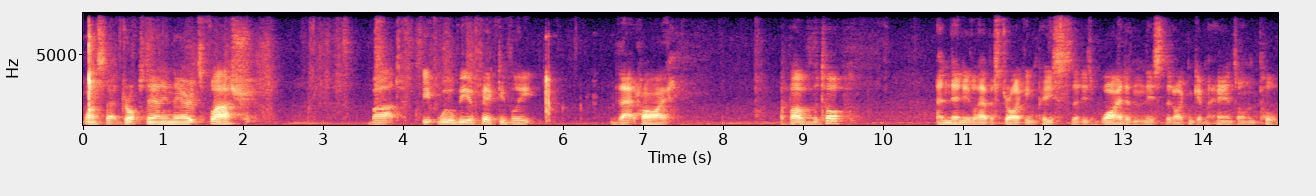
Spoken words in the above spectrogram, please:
once that drops down in there it's flush but it will be effectively that high above the top and then it'll have a striking piece that is wider than this that I can get my hands on and pull.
